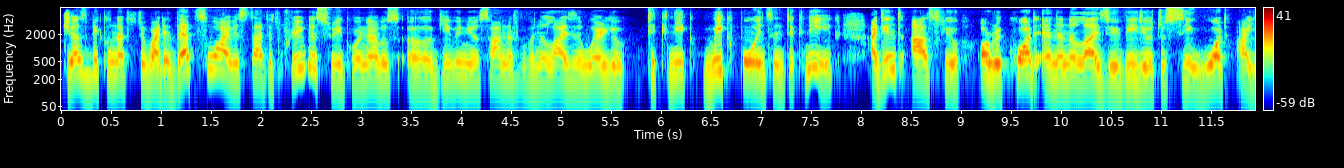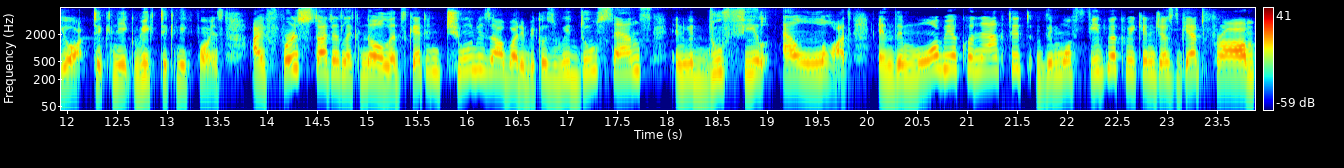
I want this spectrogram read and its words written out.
just be connected to body. That's why we started previous week when I was uh, giving you assignment of analyzing where your technique, weak points in technique. I didn't ask you or record and analyze your video to see what are your technique, weak technique points. I first started like, no, let's get in tune with our body because we do sense and we do feel a lot. And the more we are connected, the more feedback we can just get from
